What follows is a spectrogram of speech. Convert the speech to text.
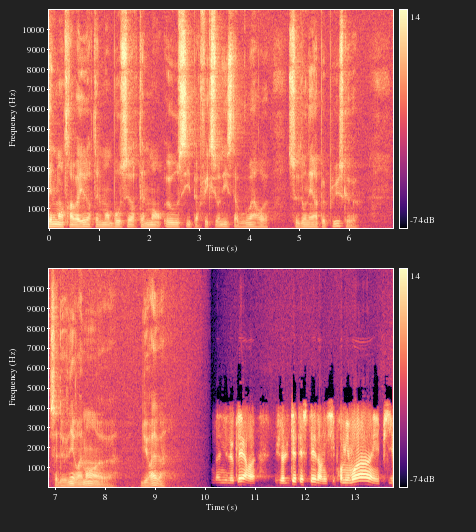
tellement travailleurs, tellement bosseurs, tellement eux aussi perfectionnistes à vouloir euh, se donner un peu plus que ça devenait vraiment euh, du rêve. Daniel Leclerc, je le détestais dans les six premiers mois et puis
